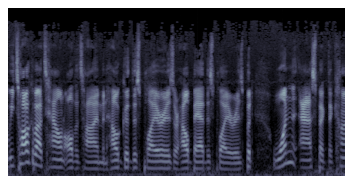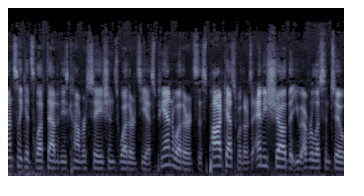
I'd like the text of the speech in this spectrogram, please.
we talk about talent all the time and how good this player is or how bad this player is, but one aspect that constantly gets left out of these conversations, whether it's ESPN, whether it's this podcast, whether it's any show that you ever listen to,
